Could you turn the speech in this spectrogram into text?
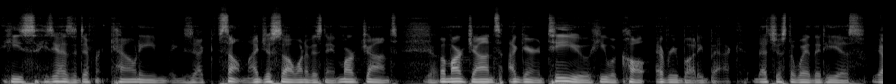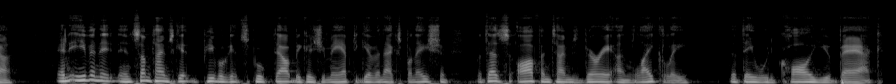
he's he has a different county exec something. I just saw one of his names, Mark Johns. Yeah. But Mark Johns, I guarantee you, he would call everybody back. That's just the way that he is. Yeah, and even it, and sometimes get people get spooked out because you may have to give an explanation, but that's oftentimes very unlikely that they would call you back.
